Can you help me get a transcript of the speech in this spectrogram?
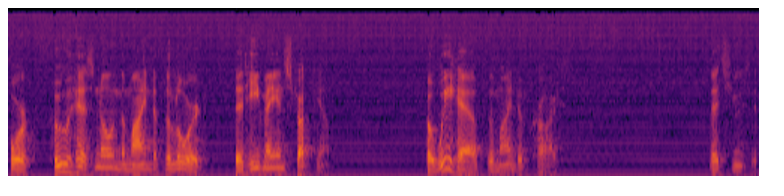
For who has known the mind of the Lord that he may instruct him? But we have the mind of Christ. Let's use it.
